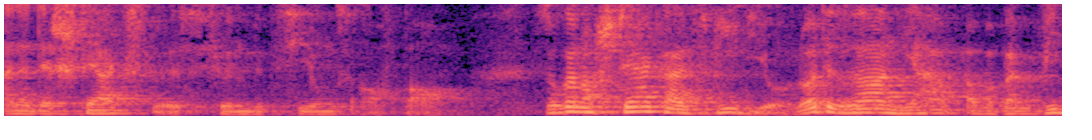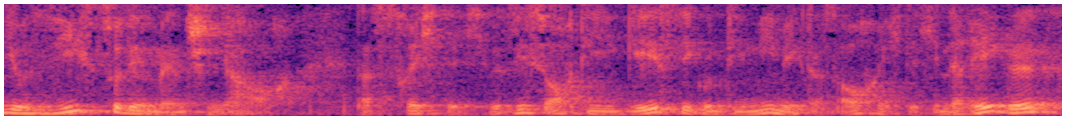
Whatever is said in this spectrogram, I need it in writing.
einer der stärksten ist für einen Beziehungsaufbau. Sogar noch stärker als Video. Leute sagen, ja, aber beim Video siehst du den Menschen ja auch. Das ist richtig. Du siehst auch die Gestik und die Mimik, das ist auch richtig. In der Regel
